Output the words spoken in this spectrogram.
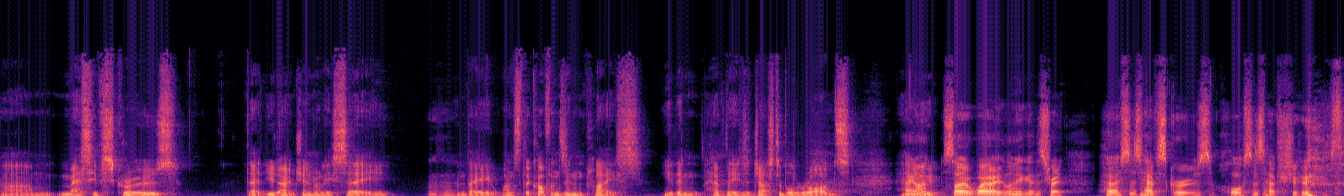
um, massive screws that you don't generally see, and they once the coffin's in place, you then have these adjustable rods. Hang you- on. So wait, wait, let me get this straight. Hearses have screws, horses have shoes.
